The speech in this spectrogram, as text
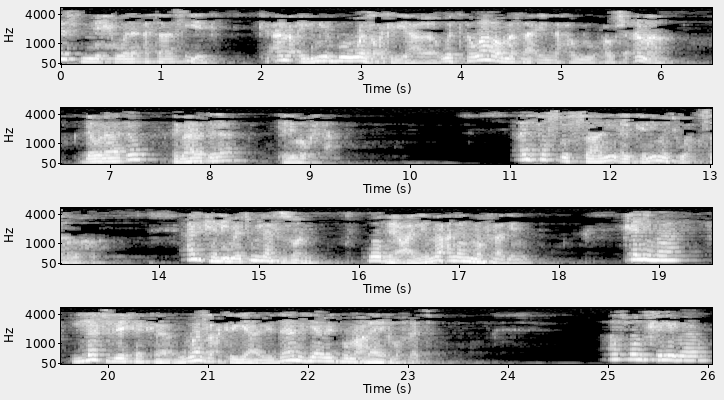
بس محور أساسي كأم علمي بو وضع كرياغا وتواو مسائل لحول وحوش أما. دوراته عبارة لا كلمة وكلام الفصل الثاني الكلمة وأقسامها الكلمة لفظ وضع لمعنى مفرد. كلمة لفظك كوزع كياوي دان ياوي بمعنى مفرد. أصلا كلمة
